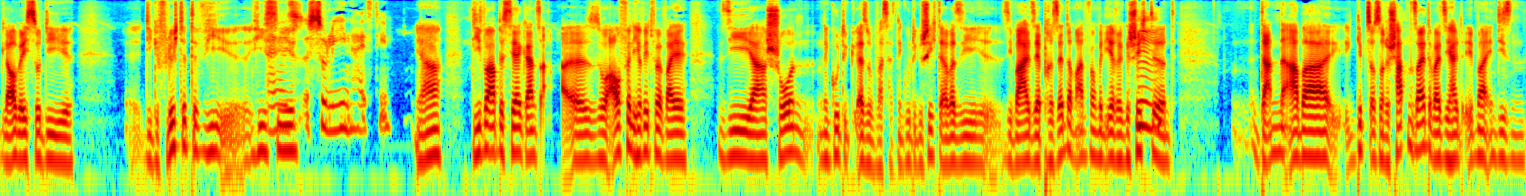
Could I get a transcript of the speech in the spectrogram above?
glaube ich, so die, äh, die Geflüchtete, wie äh, hieß sie? Äh, Solin heißt die. Ja, die war bisher ganz äh, so auffällig auf jeden Fall, weil sie ja schon eine gute, also was heißt eine gute Geschichte, aber sie, sie war halt sehr präsent am Anfang mit ihrer Geschichte mhm. und dann aber gibt es auch so eine Schattenseite, weil sie halt immer in diesen,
